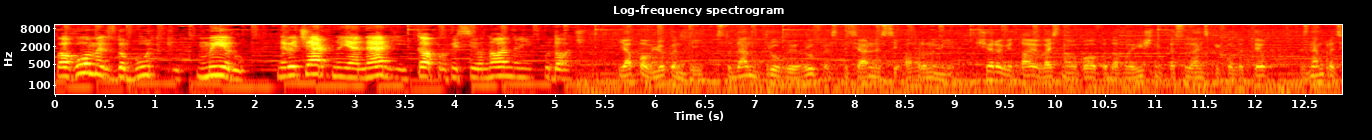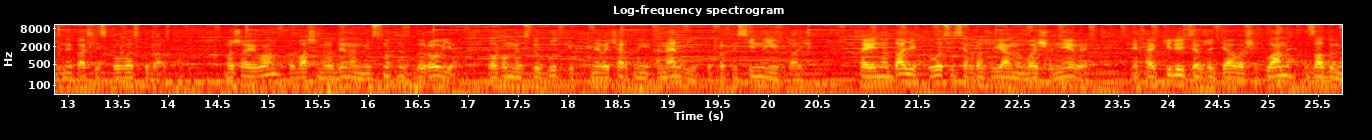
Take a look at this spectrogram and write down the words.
вагомих здобутків, миру, невичерпної енергії та професіональної удачі. Я Павлюк Андрій, студент другої групи спеціальності агрономії. Щиро вітаю весь науково-педагогічний та студентський колектив з Днем працівника сільського господарства. Бажаю вам та вашим родинам міцного здоров'я, вагомих здобутків, невичерпної енергії та професійної вдачі. Хай і надалі колосяться врожаями ваші ниви, нехай втілюються в життя ваші плани, задуми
